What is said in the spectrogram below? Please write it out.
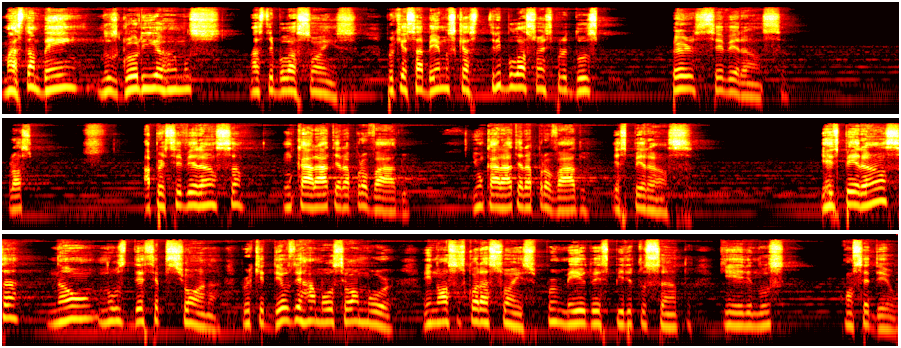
mas também nos gloriamos nas tribulações, porque sabemos que as tribulações produzem perseverança. Próximo. A perseverança, um caráter aprovado, e um caráter aprovado, esperança. E a esperança não nos decepciona, porque Deus derramou seu amor em nossos corações por meio do Espírito Santo que ele nos concedeu.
